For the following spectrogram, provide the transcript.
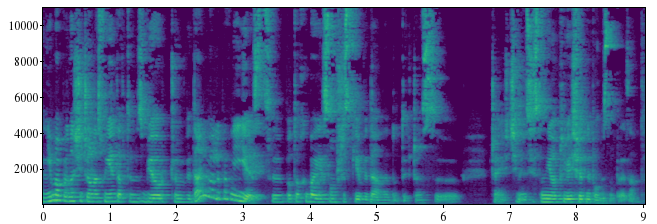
nie mam pewności, czy ona jest ujęta w tym zbiorczym wydaniu, ale pewnie jest, bo to chyba są wszystkie wydane dotychczas części, więc jest to niewątpliwie świetny pomysł na prezent.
